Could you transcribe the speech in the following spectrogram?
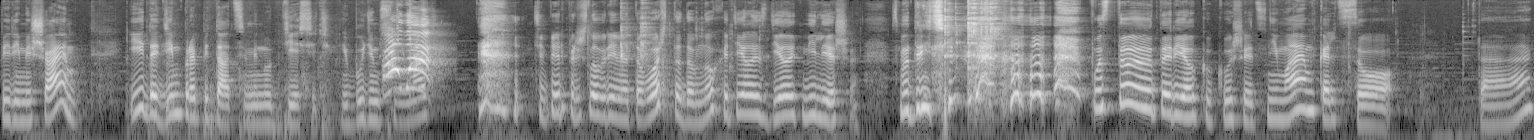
перемешаем и дадим пропитаться минут 10. И будем снимать. Теперь пришло время того, что давно хотела сделать Милеша. Смотрите, пустую тарелку кушает. Снимаем кольцо. Так.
